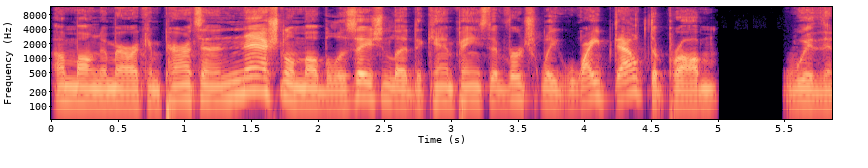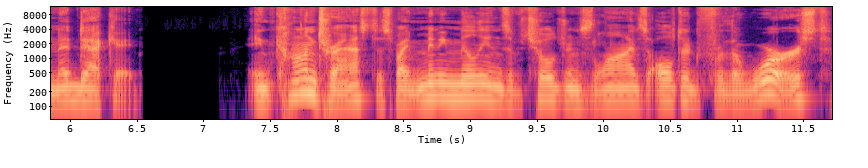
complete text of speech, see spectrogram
among American parents, and a national mobilization led to campaigns that virtually wiped out the problem within a decade. In contrast, despite many millions of children's lives altered for the worst,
